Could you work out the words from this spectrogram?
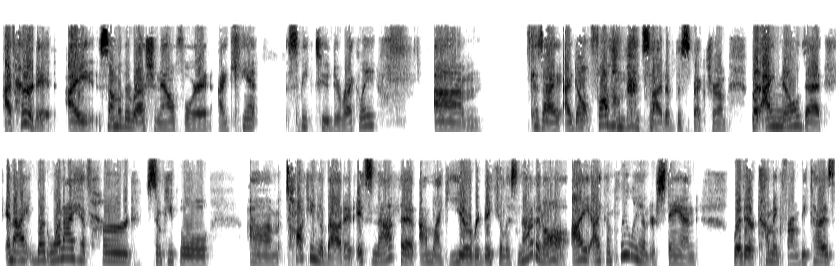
I've heard it. I some of the rationale for it I can't speak to directly. Um, because I, I don't fall on that side of the spectrum, but I know that, and I, but when I have heard some people um, talking about it, it's not that I'm like, you're ridiculous. Not at all. I, I completely understand where they're coming from because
